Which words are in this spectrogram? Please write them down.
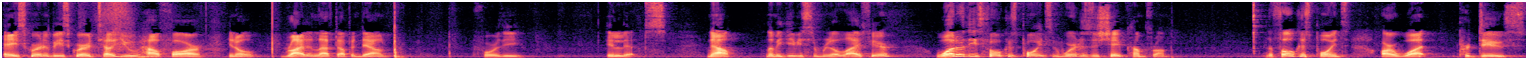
A squared and b squared tell you how far, you know, right and left, up and down for the ellipse. Now, let me give you some real life here. What are these focus points and where does this shape come from? The focus points are what produce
